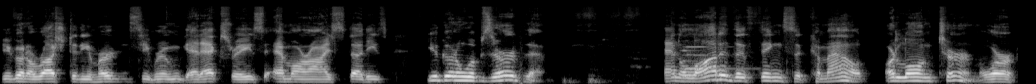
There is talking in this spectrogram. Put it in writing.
you're going to rush to the emergency room, get x rays, MRI studies. You're going to observe them and a lot of the things that come out are long term or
